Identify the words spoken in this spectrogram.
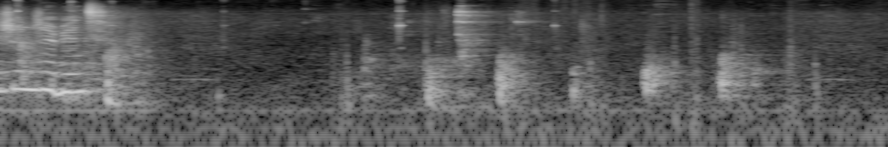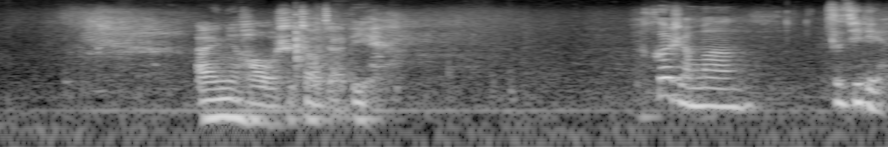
先生这边请。阿姨你好，我是赵甲弟。喝什么？自己点。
